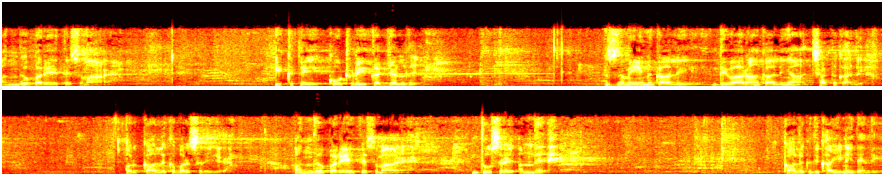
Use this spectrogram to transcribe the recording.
ਅੰਧ ਪਰੇ ਤੇ ਸਮਾਏ ਇੱਕ ਤੇ ਕੋਠੜੀ ਕੱਜਲ ਦੇ, ਜ਼ਮੀਨ ਕਾਲੀ, ਦੀਵਾਰਾਂ ਕਾਲੀਆਂ, ਛੱਤ ਕਾਲੀ, ਔਰ ਕਾਲਕ ਬਰਸ ਰਹੀ ਹੈ। ਅੰਧ ਪਰੇ ਤੇ ਸਮਾਏ ਦੂਸਰੇ ਅੰਧੇ। ਕਾਲਕ ਦਿਖਾਈ ਨਹੀਂ ਦਿੰਦੀ।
